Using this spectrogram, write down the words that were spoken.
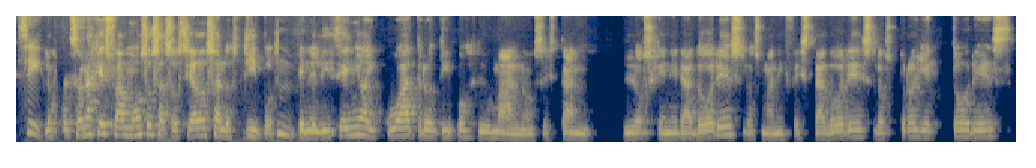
sí. los personajes famosos asociados a los tipos. Mm. En el diseño hay cuatro tipos de humanos. Están los generadores, los manifestadores, los proyectores,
